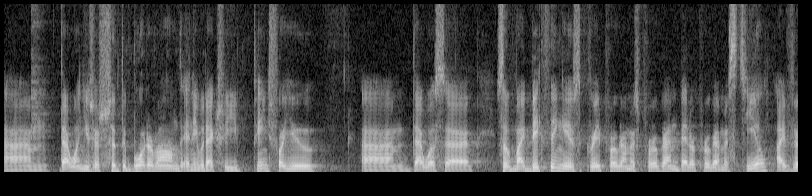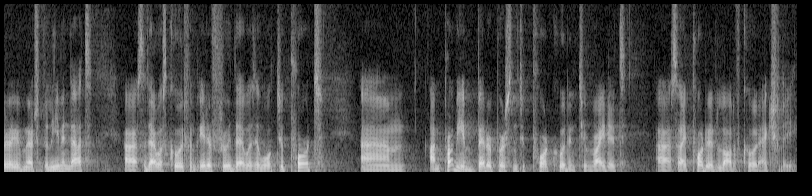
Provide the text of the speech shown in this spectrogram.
Um, that one just shook the board around and it would actually paint for you. Um, that was, uh, so my big thing is great programmers program, better programmers steal. I very much believe in that. Uh, so that was code from Adafruit that was able to port. Um, I'm probably a better person to port code than to write it. Uh, so I ported a lot of code actually.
